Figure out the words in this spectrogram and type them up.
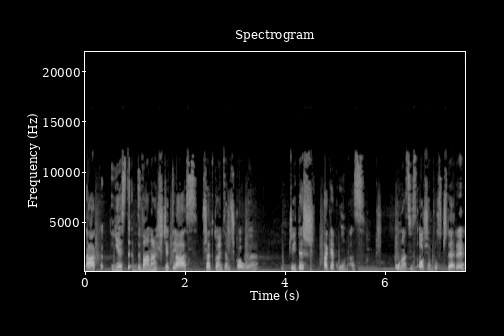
Tak, jest 12 klas przed końcem szkoły, czyli też tak jak u nas. U nas jest 8 plus 4,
